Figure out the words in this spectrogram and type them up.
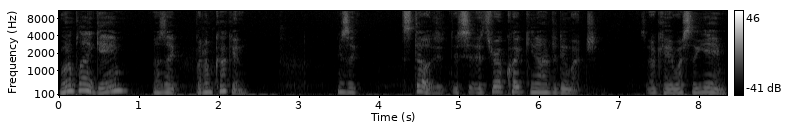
You want to play a game? I was like, but I'm cooking. He's like, still, it's it's real quick. You don't have to do much. So okay, what's the game?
